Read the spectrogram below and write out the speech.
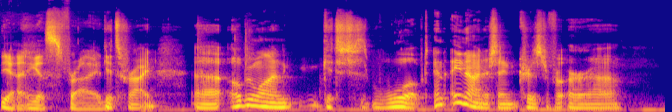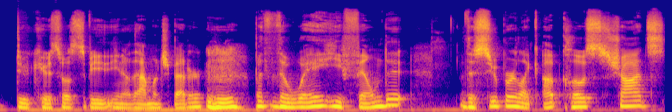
yeah, it gets fried. gets fried. Uh, Obi Wan gets just whooped, and you know I understand Christopher or uh, Dooku is supposed to be you know that much better, hmm but the way he filmed it, the super like up close shots,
